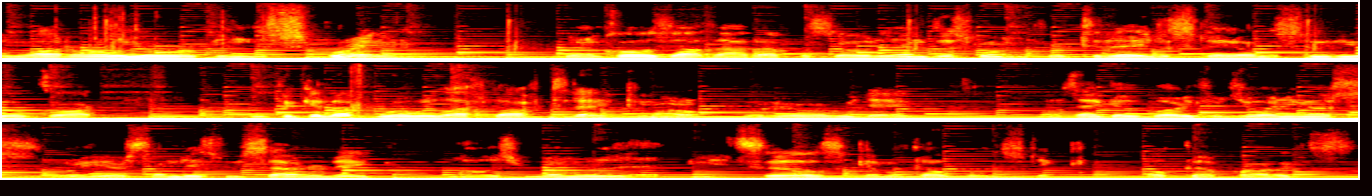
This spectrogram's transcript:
a lot earlier in the spring. I'm going to close out that episode and this one for today to stay on the studio clock. We'll pick it up where we left off today, tomorrow. We're here every day. Thank everybody for joining us. We're here Sunday through Saturday. Always remember that be it sales, chemical, holistic healthcare products,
